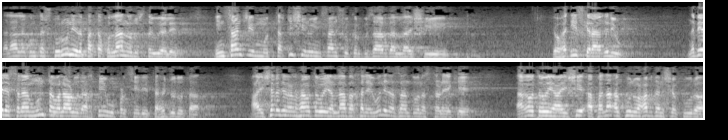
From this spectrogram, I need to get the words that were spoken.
دلالکم تشکرون د پتق الله نه رسته ویلې انسان چې متقی شي نو انسان شکرګزار د الله شي یو حدیث کې راغلیو نبی رسول الله مونږ ته ولاړو د اختی و پر سیدې تهجد وتا عائشه رضی الله عنها ته وی الله بخله ولې د ځان دون استړې کې هغه ته وی عائشه افلا اكون عبدا شکورا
